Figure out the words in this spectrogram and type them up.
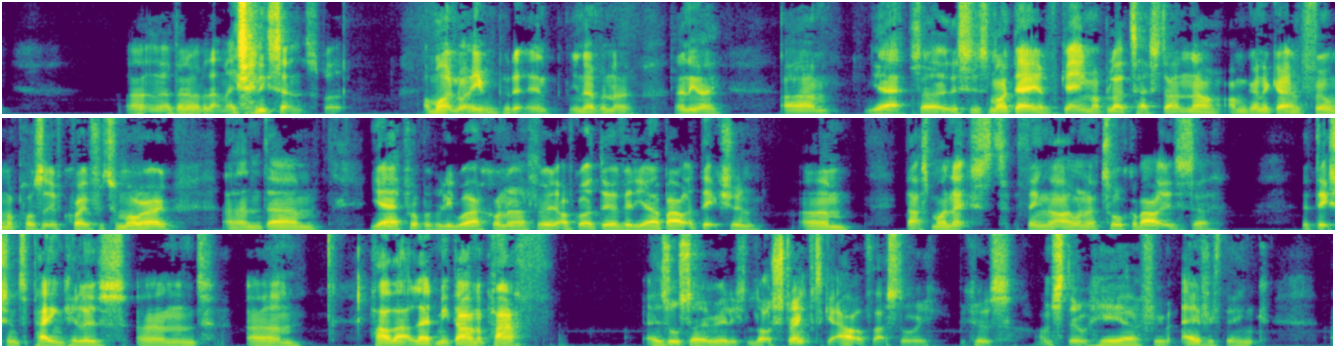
I, I don't know whether that makes any sense, but I might not even put it in. You never know. Anyway, um, yeah. So this is my day of getting my blood test done. Now I'm gonna go and film a positive quote for tomorrow, and um, yeah, probably work on a. I've got to do a video about addiction. Um, that's my next thing that I want to talk about is uh, addiction to painkillers and um, how that led me down a path. There's also really a lot of strength to get out of that story because I'm still here through everything.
